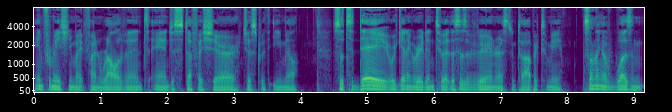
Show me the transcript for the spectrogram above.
information you might find relevant, and just stuff I share just with email. So today we're getting right into it. This is a very interesting topic to me, something I wasn't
